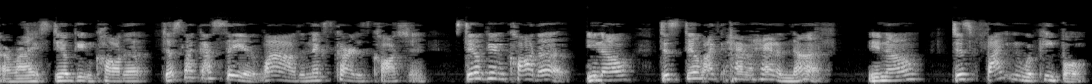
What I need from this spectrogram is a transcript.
All right, still getting caught up. Just like I said, wow, the next card is caution. Still getting caught up, you know, just still like haven't had enough, you know, just fighting with people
